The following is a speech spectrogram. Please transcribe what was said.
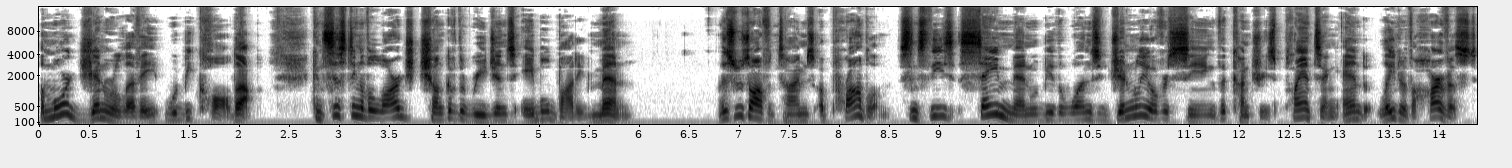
a more general levy would be called up, consisting of a large chunk of the region's able bodied men. This was oftentimes a problem, since these same men would be the ones generally overseeing the country's planting and later the harvest,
